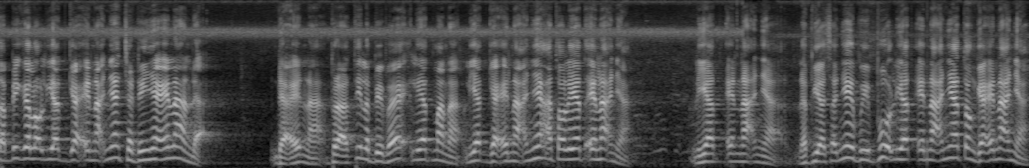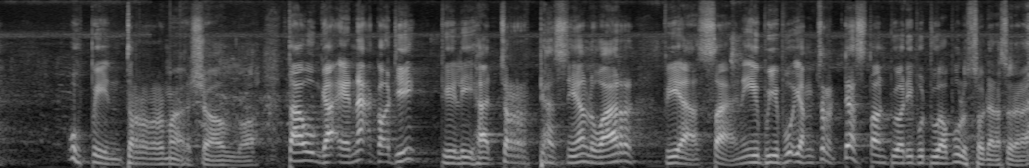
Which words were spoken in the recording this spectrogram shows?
Tapi kalau lihat gak enaknya jadinya enak enggak? Enggak enak. Berarti lebih baik lihat mana? Lihat gak enaknya atau lihat enaknya? Lihat enaknya. Lah biasanya ibu-ibu lihat enaknya atau enggak enaknya? Uh pinter Masya Allah. Tahu gak enak kok di, dilihat cerdasnya luar biasa. Ini ibu-ibu yang cerdas tahun 2020 saudara-saudara.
